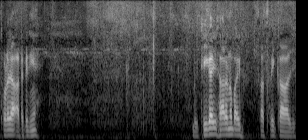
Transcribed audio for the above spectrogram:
ਥੋੜਾ ਜਿਹਾ ਅਟਕ ਜੀਆਂ ਵੀ ਠੀਕ ਆ ਜੀ, ਸਾਰਿਆਂ ਨੂੰ ਭਾਈ, ਸਤਿ ਸ੍ਰੀ ਅਕਾਲ ਜੀ।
